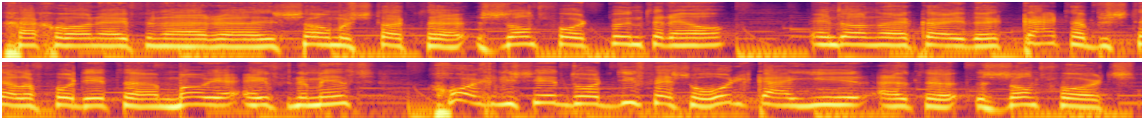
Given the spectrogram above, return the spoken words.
Ga gewoon even naar zomerstartzandvoort.nl En dan kan je de kaarten bestellen voor dit mooie evenement. Georganiseerd door diverse horeca hier uit de Zandvoort.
